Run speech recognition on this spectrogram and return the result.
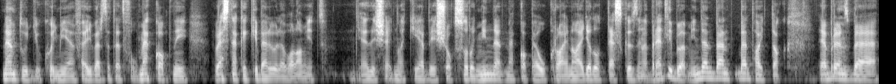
nem tudjuk, hogy milyen fegyverzetet fog megkapni, vesznek-e ki belőle valamit. Ez is egy nagy kérdés sokszor, hogy mindent megkap-e Ukrajna egy adott eszköznél. A Bradleyből mindent bent, bent hagytak. Ebrenzbe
